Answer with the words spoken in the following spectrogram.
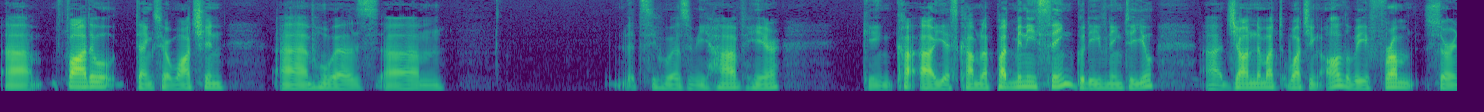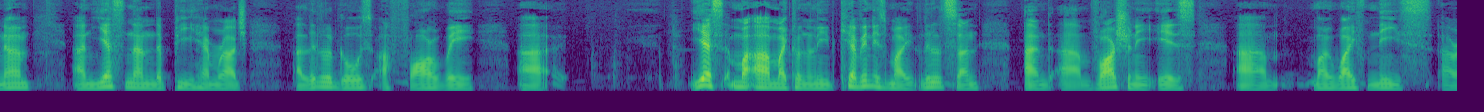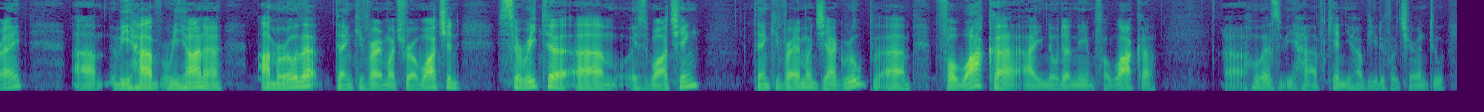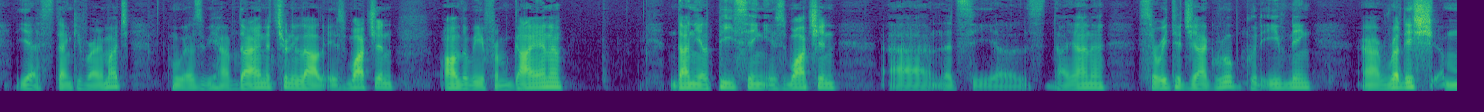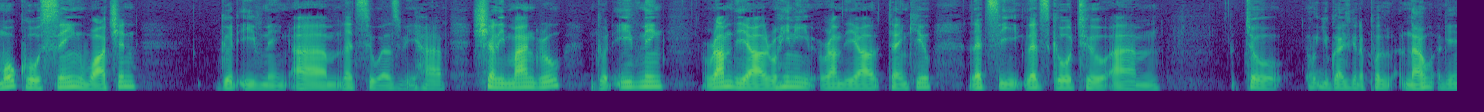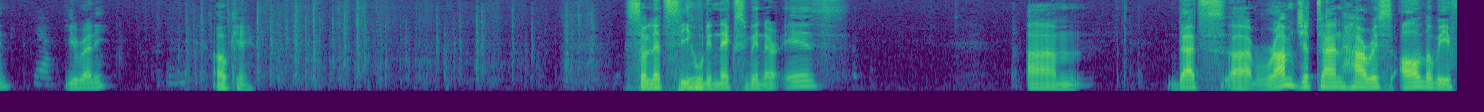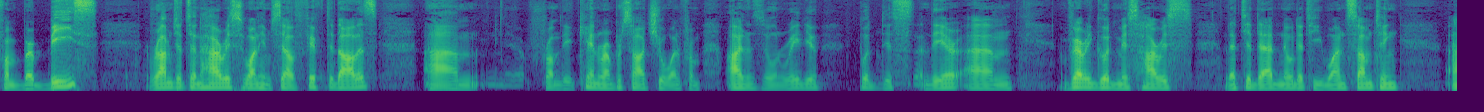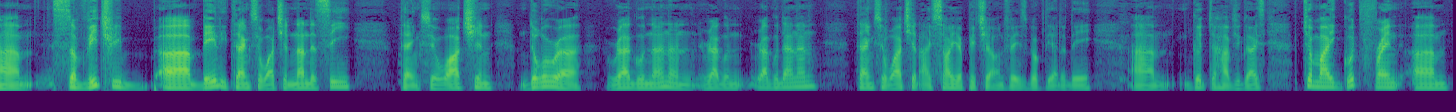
um, Fado, thanks for watching. Um, who else? Um, let's see who else we have here. King, Ka- uh, yes, Kamla Padmini Singh, good evening to you. Uh, John Namat watching all the way from Suriname. And yes, Nanda P. Hemraj, a little goes a far way. Uh, Yes, my, uh, Michael. Kevin is my little son, and um, is um, my wife niece. All right. Um, we have Rihanna Amarola. Thank you very much for watching. Sarita um, is watching. Thank you very much. Jack Group. Um, Fawaka. I know that name. Fawaka. Uh, who else we have? Can you have beautiful children too? Yes. Thank you very much. Who else we have? Diana Chunilal is watching all the way from Guyana. Daniel P. Singh is watching. Uh, let's see, uh, Diana. Sarita Jack Group, good evening. Uh, Radish Moko Singh watching. Good evening. Um, let's see who else we have. Shelly Mangru, good evening. Ramdial, Rohini Ramdial, thank you. Let's see, let's go to, um, to, who you guys gonna pull now again? Yeah. You ready? Okay. So let's see who the next winner is. Um, that's uh, Ramjatan Harris, all the way from Berbice. Ramjatan Harris won himself fifty dollars um, from the Ken Rampersaud show, one from Island Zone Radio. Put this there. Um, very good, Miss Harris. Let your dad know that he won something. Um, Savitri uh, Bailey, thanks for watching. Nanda C, thanks for watching. Dora Ragunanan, Ragun, Ragunanan, thanks for watching. I saw your picture on Facebook the other day. Um, good to have you guys. To my good friend um,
